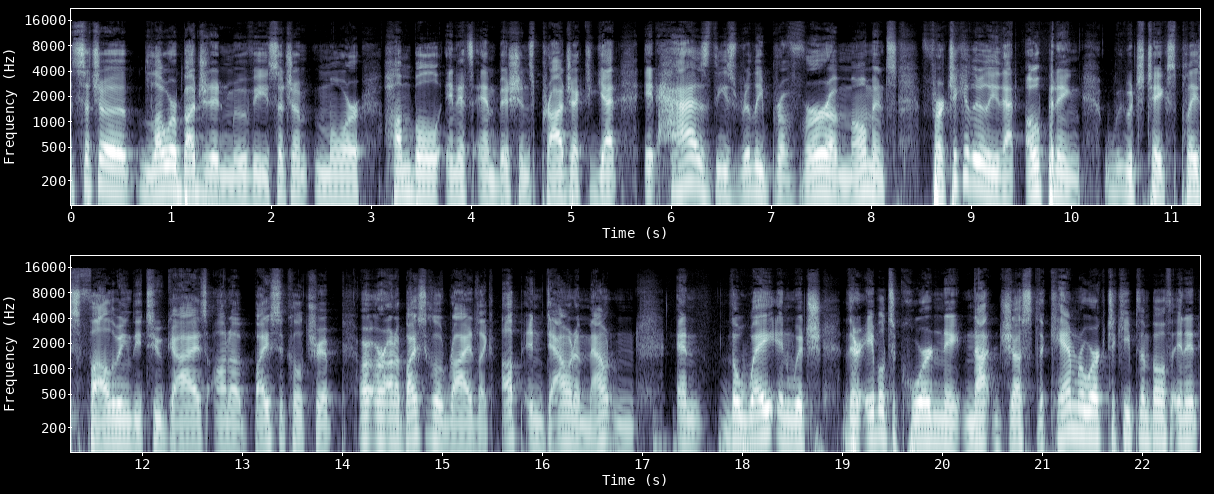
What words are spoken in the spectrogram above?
such a lower budgeted movie such a more humble in its ambitions project yet it has these really bravura moments particularly that opening which takes place following the two guys on a bicycle trip or, or on a bicycle ride like up and down a mountain and the way in which they're able to coordinate not just the camera work to keep them both in it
